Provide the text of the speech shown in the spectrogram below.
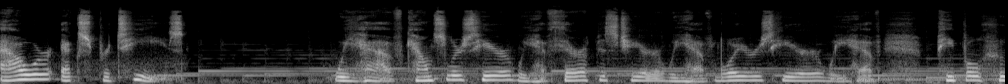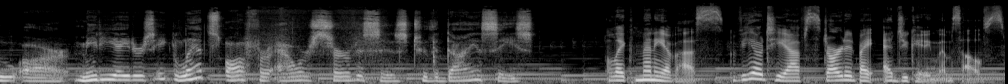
our expertise. We have counselors here, we have therapists here, we have lawyers here, we have people who are mediators. Let's offer our services to the diocese. Like many of us, VOTF started by educating themselves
